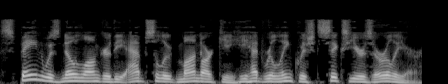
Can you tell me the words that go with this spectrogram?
Spain was no longer the absolute monarchy he had relinquished six years earlier.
